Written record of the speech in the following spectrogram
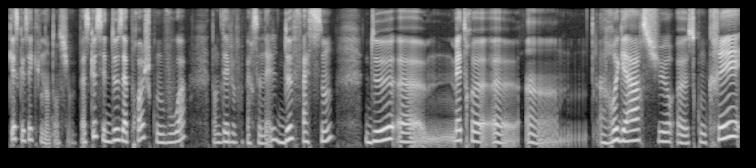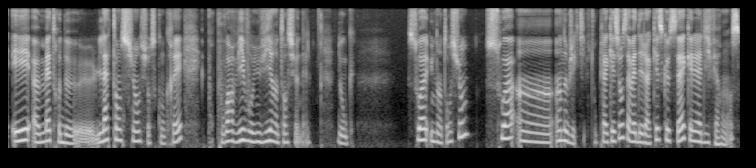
Qu'est-ce que c'est qu'une intention? Parce que c'est deux approches qu'on voit dans le développement personnel, deux façons de euh, mettre euh, un, regard sur euh, ce qu'on crée et mettre de l'attention sur ce qu'on crée pour pouvoir vivre une vie intentionnelle. Donc, soit une intention, soit un, un, objectif. Donc la question, ça va être déjà qu'est-ce que c'est, quelle est la différence?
